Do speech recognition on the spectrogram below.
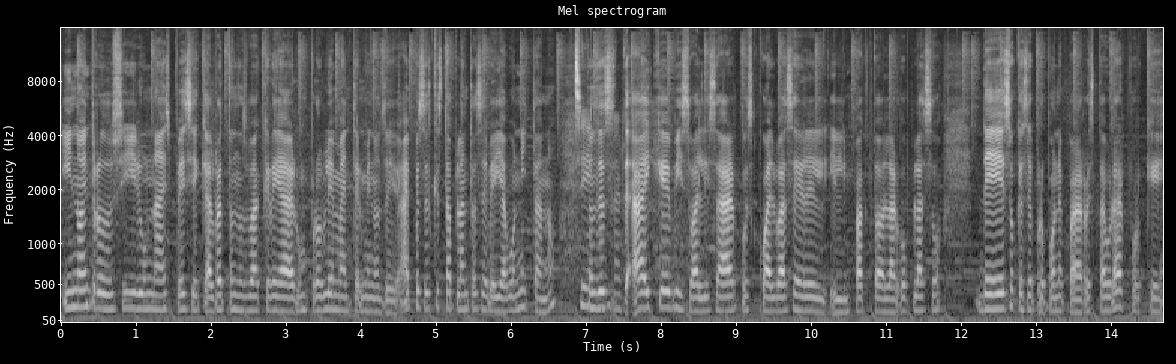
y no introducir una especie que al rato nos va a crear un problema en términos de, ay, pues es que esta planta se veía bonita, ¿no? Entonces hay que visualizar pues cuál va a ser el, impacto a largo plazo de eso que se propone para restaurar, porque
